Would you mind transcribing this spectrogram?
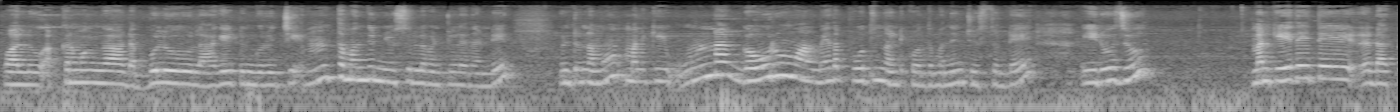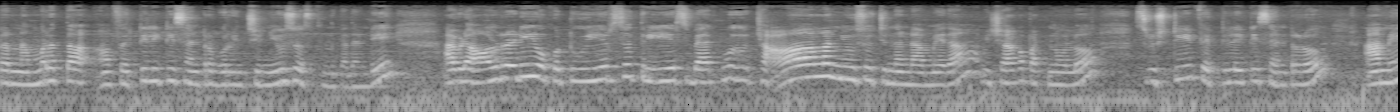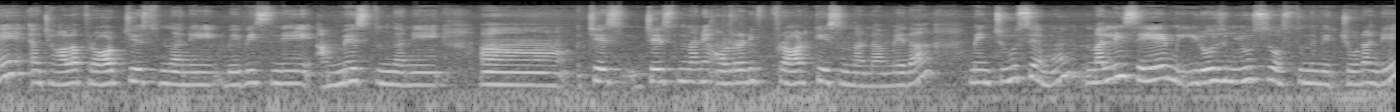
వాళ్ళు అక్రమంగా డబ్బులు లాగేయటం గురించి ఎంతమంది న్యూస్ల్లో వింటలేదండి. వింటున్నాము. మనకి ఉన్న గౌరవం వాళ్ళ మీద పోతుందండి కొంతమందిని చూస్తుంటే. ఈరోజు మనకి ఏదైతే డాక్టర్ నమ్రత ఫెర్టిలిటీ సెంటర్ గురించి న్యూస్ వస్తుంది కదండి ఆవిడ ఆల్రెడీ ఒక two years three years back చాలా న్యూస్ వచ్చిందండి ఆమె మీద. విశాఖపట్నంలో సృష్టి ఫెర్టిలిటీ సెంటరు. ఆమె చాలా ఫ్రాడ్ చేస్తుందని బేబీస్ని అమ్మేస్తుందని ఆ, చేస్తుందని ఆల్రెడీ ఫ్రాడ్ కేసు ఉందండి ఆమె మీద. మేము చూసాము. మళ్ళీ సేమ్ ఈరోజు న్యూస్ వస్తుంది మీరు చూడండి.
